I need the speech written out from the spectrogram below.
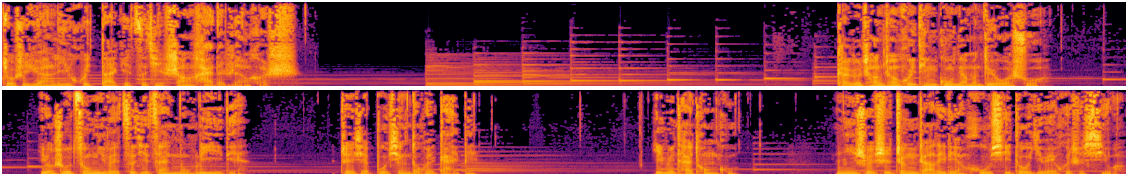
就是远离会带给自己伤害的人和事。凯哥常常会听姑娘们对我说：“有时候总以为自己再努力一点。”这些不幸都会改变，因为太痛苦，溺水时挣扎的一点呼吸都以为会是希望。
